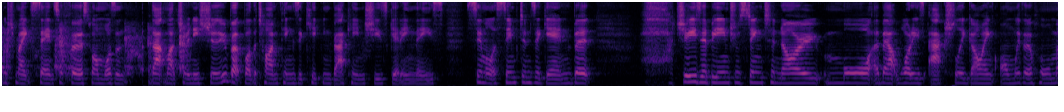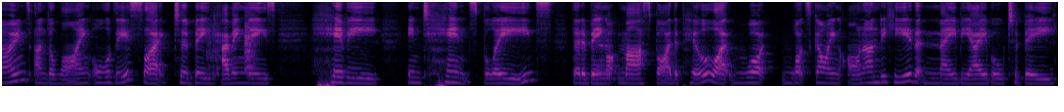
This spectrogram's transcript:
which makes sense. the first one wasn't that much of an issue, but by the time things are kicking back in, she's getting these similar symptoms again. But geez, it'd be interesting to know more about what is actually going on with her hormones underlying all of this. Like to be having these heavy, intense bleeds that are being masked by the pill. Like what what's going on under here that may be able to be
